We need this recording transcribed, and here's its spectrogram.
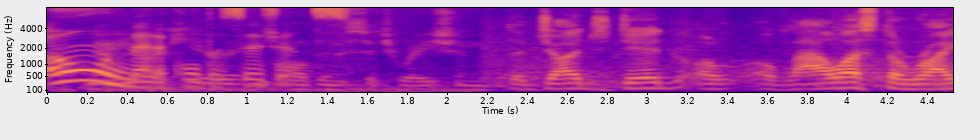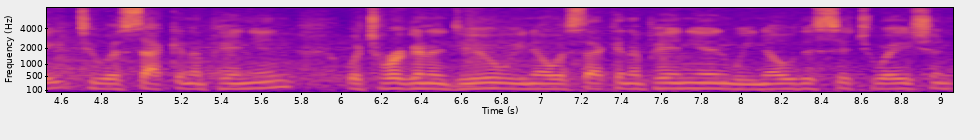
own medical decisions. The judge did allow us the right to a second opinion, which we're going to do. We know a second opinion, we know the situation,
